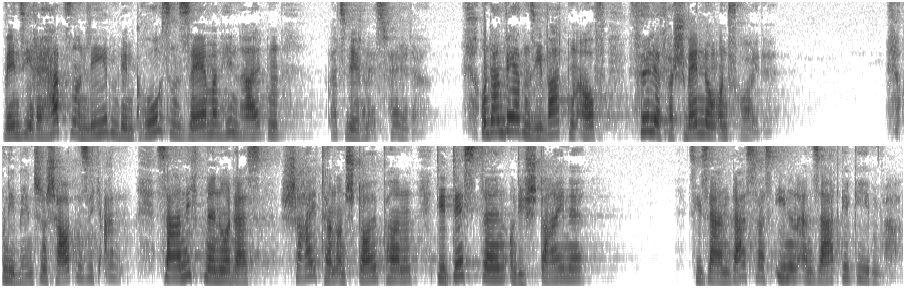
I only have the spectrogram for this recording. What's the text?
wenn sie ihre Herzen und Leben dem großen Sämann hinhalten, als wären es Felder. Und dann werden sie warten auf Fülle, Verschwendung und Freude. Und die Menschen schauten sich an, sahen nicht mehr nur das Scheitern und Stolpern, die Disteln und die Steine. Sie sahen das, was ihnen an Saat gegeben war.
